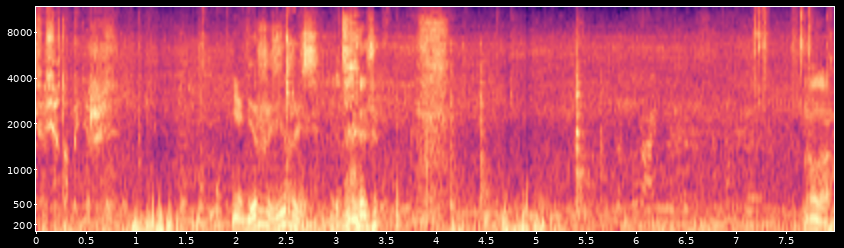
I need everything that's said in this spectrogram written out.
Все, все, только держись. Не, держись, держись. Это- Ну да.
